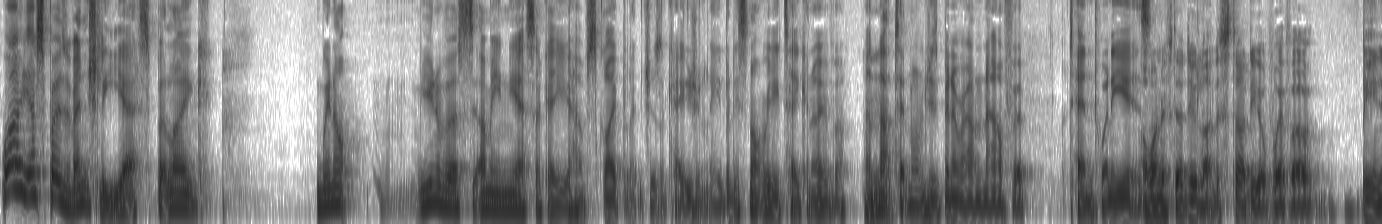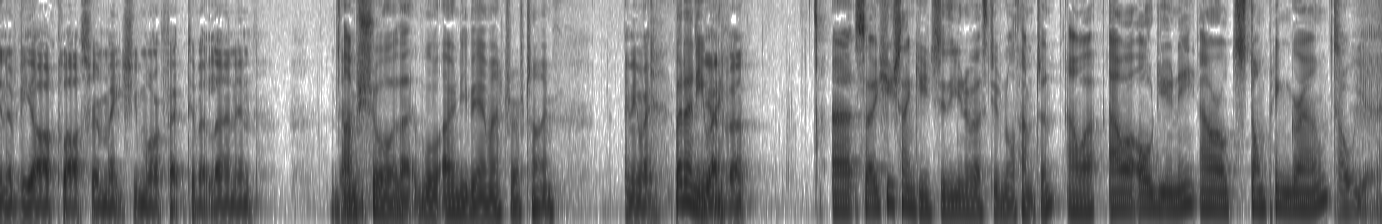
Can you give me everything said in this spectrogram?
Well, I suppose eventually, yes, but like, we're not university. I mean, yes, okay, you have Skype lectures occasionally, but it's not really taken over, and that technology has been around now for 10, 20 years. I wonder if they'll do like the study of whether being in a VR classroom makes you more effective at learning. I'm sure that will only be a matter of time. Anyway. But anyway. Uh, so, huge thank you to the University of Northampton, our our old uni, our old stomping ground. Oh yeah.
